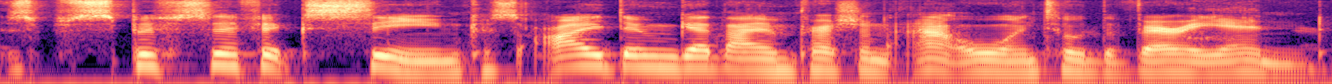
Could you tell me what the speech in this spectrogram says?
specific scene? Because I don't get that impression at all until the very end.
